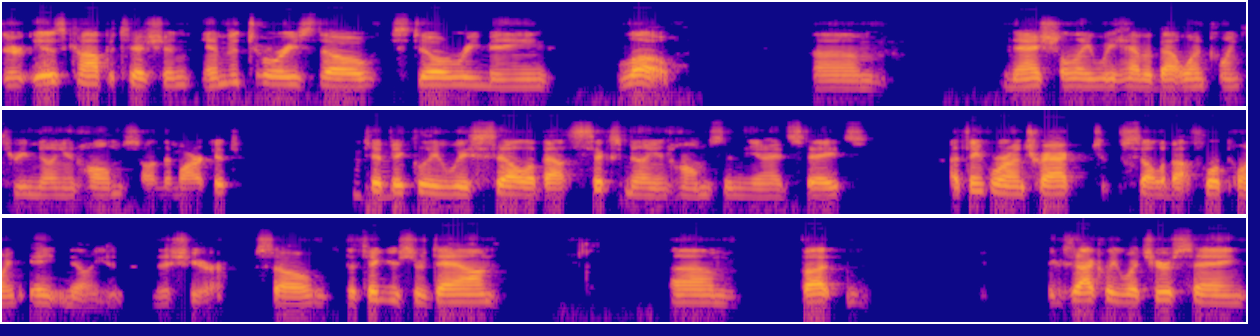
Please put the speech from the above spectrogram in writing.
there is competition. Inventories though still remain low. Um, nationally we have about 1.3 million homes on the market. Mhm. typically we sell about 6 million homes in the united states. I think we're on track to sell about 4.8 million this year. So the figures are down um, but exactly what you're saying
